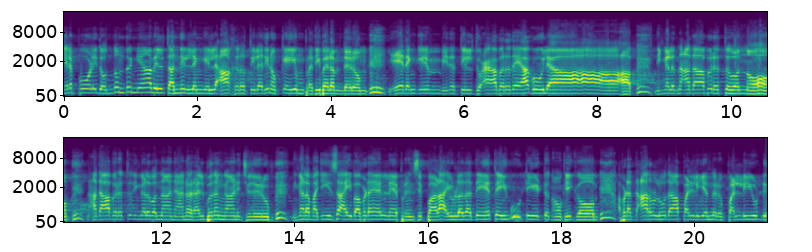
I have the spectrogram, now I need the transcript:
ചിലപ്പോൾ ഇതൊന്നും ദുന്യാവിൽ തന്നില്ലെങ്കിൽ ആഹൃത്തിൽ അതിനൊക്കെയും പ്രതിഫലം തരും. ഏതെങ്കിലും വിധത്തിൽ വെറുതെ ആകൂല. നിങ്ങൾ നാദാപുരത്ത് വന്നോ? നാദാപുരത്ത് നിങ്ങൾ വന്നാൽ ഞാൻ ഒരു അത്ഭുതം കാണിച്ചു തരും. നിങ്ങളെ മജീദ് സാഹിബ് അവിടെ അവിടെയല്ലേ പ്രിൻസിപ്പാളായുള്ളത്? അദ്ദേഹത്തെയും കൂട്ടിയിട്ട് നോക്കിക്കോ. അവിടെ ദാറുൽ ഹുദ പള്ളി എന്നൊരു പള്ളിയുണ്ട്.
